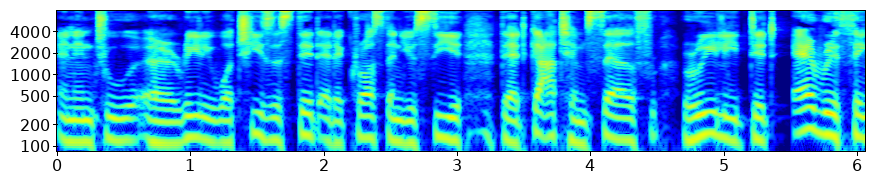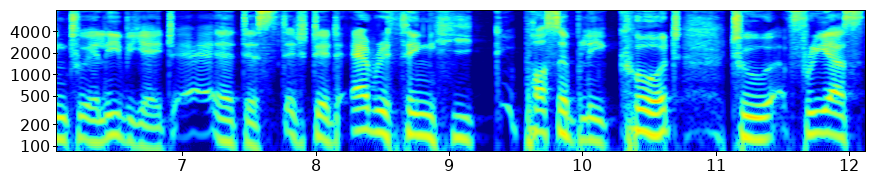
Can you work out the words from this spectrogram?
and into uh, really what Jesus did at the cross, then you see that God Himself really did everything to alleviate uh, this, did everything He possibly could to free us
